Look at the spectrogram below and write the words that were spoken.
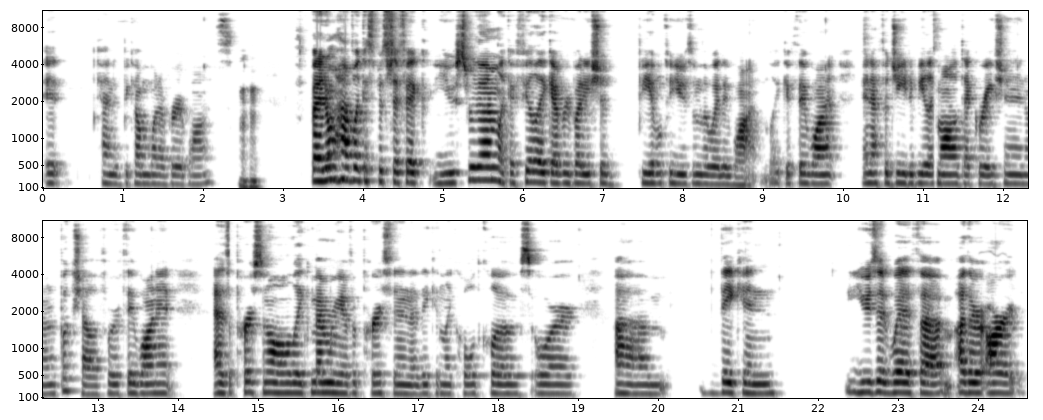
it kind of become whatever it wants. Mhm. But I don't have like a specific use for them. Like I feel like everybody should be able to use them the way they want. Like if they want an effigy to be like small decoration on a bookshelf or if they want it as a personal like memory of a person that they can like hold close or um, they can use it with um, other art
